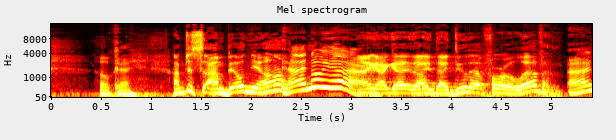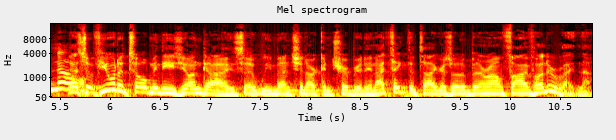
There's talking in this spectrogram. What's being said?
okay. I'm just I'm building you up. Yeah, I know Yeah. I, I, I, I do that for eleven. I know. Yeah, so if you would have told me these young guys that we mentioned are contributing, I think the Tigers would have been around 500 right now.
